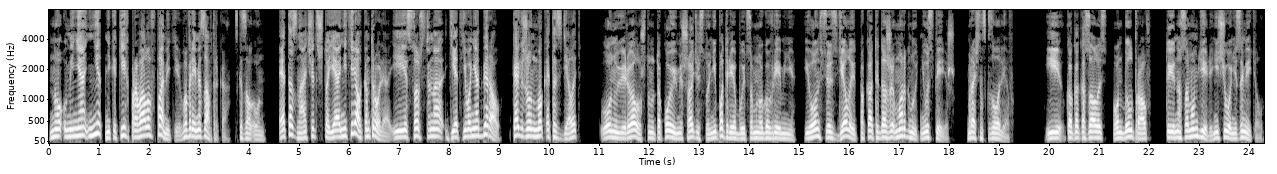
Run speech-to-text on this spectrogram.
«Но у меня нет никаких провалов в памяти во время завтрака», — сказал он. «Это значит, что я не терял контроля, и, собственно, дед его не отбирал. Как же он мог это сделать? Он уверял, что на такое вмешательство не потребуется много времени, и он все сделает, пока ты даже моргнуть не успеешь, мрачно сказал Лев. И, как оказалось, он был прав. Ты на самом деле ничего не заметил.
